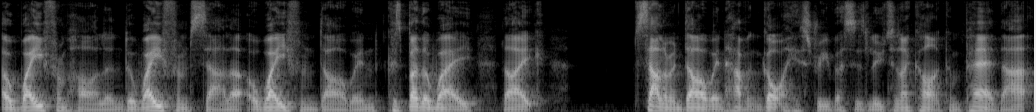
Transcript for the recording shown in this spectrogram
away from Haaland, away from Salah, away from Darwin. Because by the way, like Salah and Darwin haven't got history versus Luton. I can't compare that.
